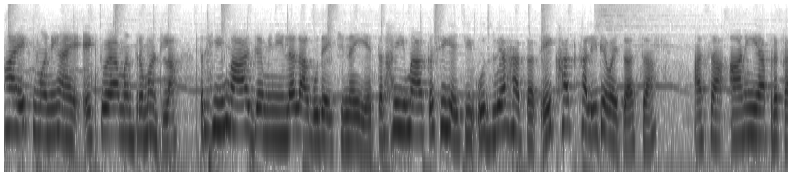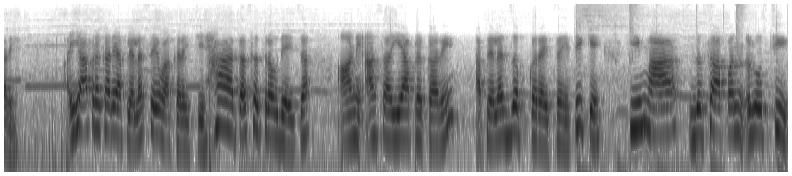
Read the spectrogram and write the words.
हा एक मणी आहे एक वेळा मंत्र म्हटला तर ही माळ जमिनीला लागू द्यायची नाही आहे तर ही माळ कशी घ्यायची? उजव्या हातात एक हात खाली ठेवायचा असा. असा आणि या प्रकारे. या प्रकारे आपल्याला सेवा करायची. हा आता सतराव द्यायचा आणि असा या प्रकारे आपल्याला जप करायचा आहे. ठीक आहे? ही माळ जसं आपण रोजची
